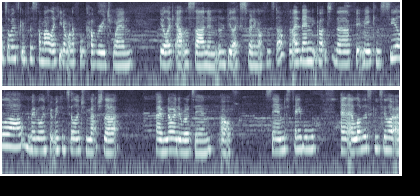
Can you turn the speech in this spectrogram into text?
it's always good for summer, like you don't want a full coverage when you're like out in the sun and it would be like sweating off and stuff. I then got the Fit Me concealer, the Maybelline Fit Me concealer to match that I have no idea what it's in. Oh, Sand Sable. And I love this concealer. I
